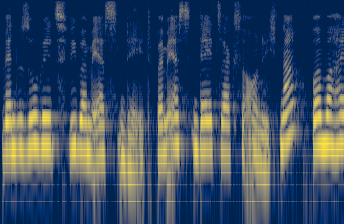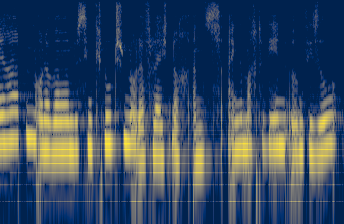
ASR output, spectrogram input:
wenn du so willst, wie beim ersten Date. Beim ersten Date sagst du auch nicht, na, wollen wir heiraten oder wollen wir ein bisschen knutschen oder vielleicht noch ans Eingemachte gehen, irgendwie so.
